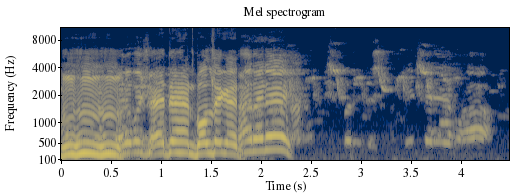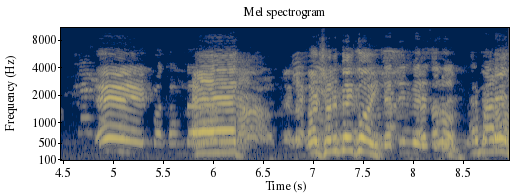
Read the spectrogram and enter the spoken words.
হুম হুম হুম। এই দেখেন বল দেখেন। হ্যাঁ এক। ওই শরীফ ভাই কই? আরে মারেন।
